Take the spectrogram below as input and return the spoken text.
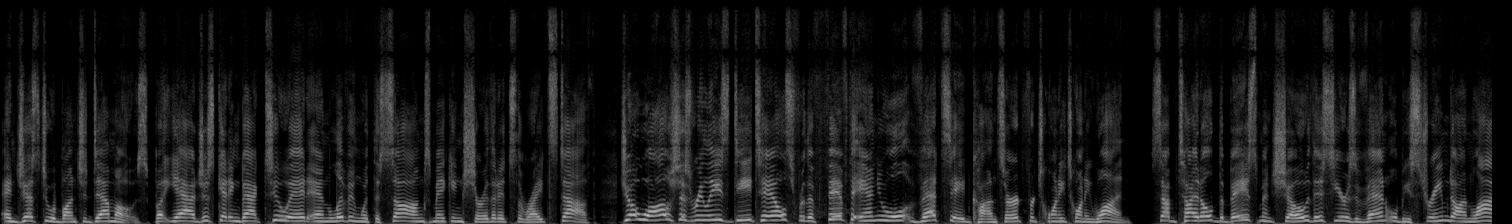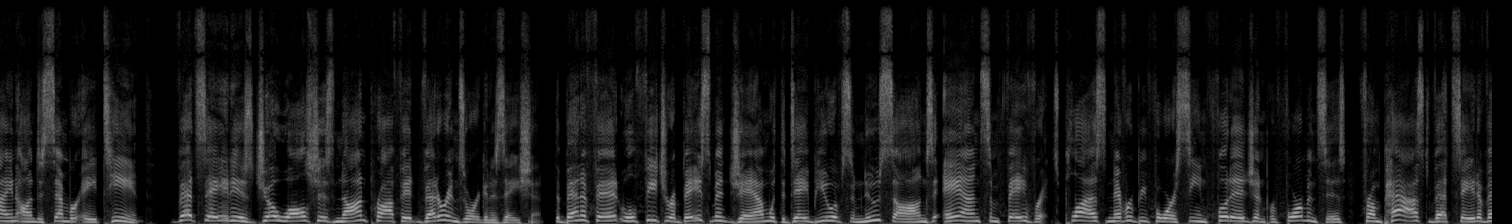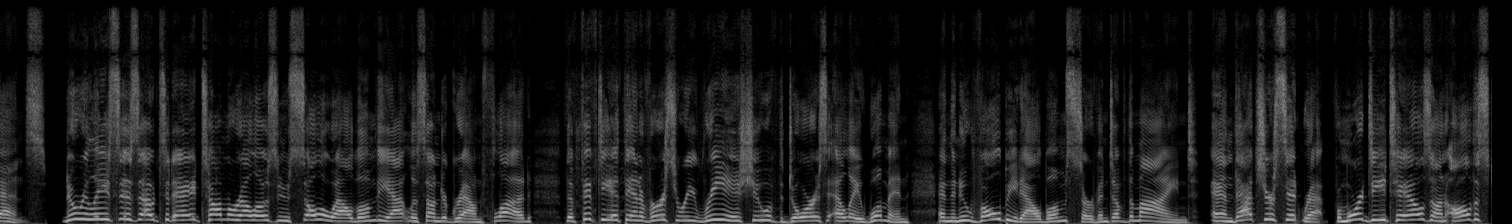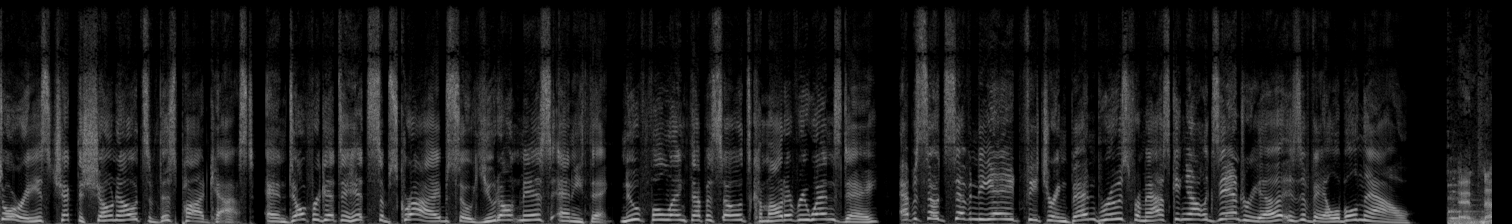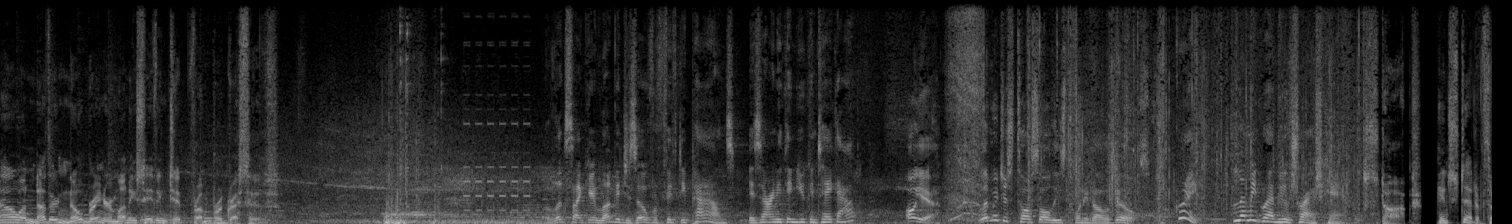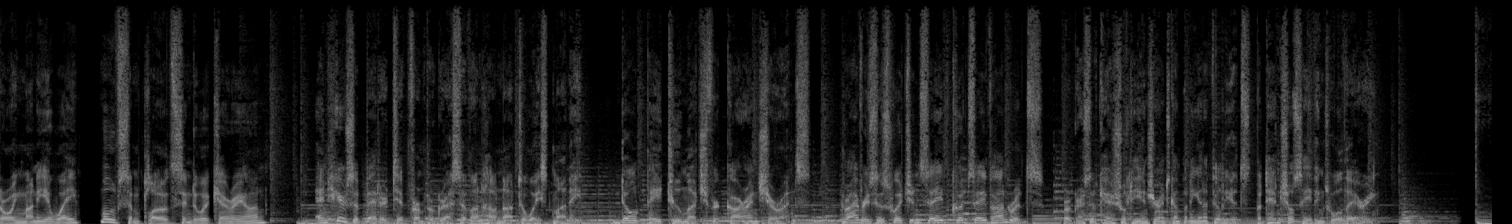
and just do a bunch of demos. But yeah, just getting back to it and living with the songs, making sure that it's the right stuff. Joe Walsh has released details for the fifth annual Vets Aid concert for 2021. Subtitled The Basement Show, this year's event will be streamed online on December 18th. Vets Aid is Joe Walsh's nonprofit veterans organization. The benefit will feature a basement jam with the debut of some new songs and some favorites, plus never before seen footage and performances from past Vets Aid events. New releases out today Tom Morello's new solo album, The Atlas Underground Flood, the 50th anniversary reissue of The Doors' LA Woman, and the new Volbeat album, Servant of the Mind. And that's your sit rep. For more details on all the stories, check the show notes of this podcast. And don't forget to hit subscribe so you don't miss anything. New full length episodes come out every Wednesday. Episode 78, featuring Ben Bruce from Asking Alexandria, is available now. And now another no-brainer money-saving tip from Progressive. It looks like your luggage is over 50 pounds. Is there anything you can take out? Oh, yeah. Let me just toss all these $20 bills. Great. Let me grab you a trash can. Stop. Instead of throwing money away, move some clothes into a carry-on. And here's a better tip from Progressive on how not to waste money. Don't pay too much for car insurance. Drivers who switch and save could save hundreds. Progressive Casualty Insurance Company and affiliates. Potential savings will vary.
